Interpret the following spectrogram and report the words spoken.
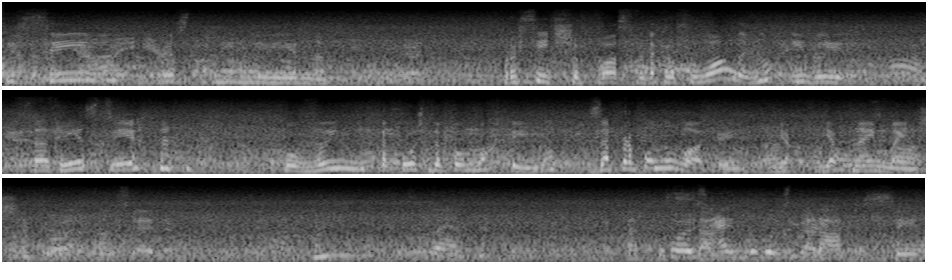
красиво, просто неймовірно. Просіть, щоб вас фотографували, ну і ви в соответствии повинні також допомогти. Ну, запропонувати як? Яка краса. Як красиво.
